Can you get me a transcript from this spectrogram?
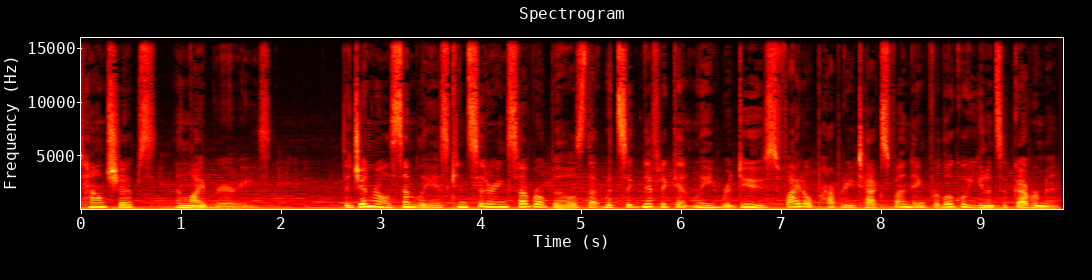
townships, and libraries. The General Assembly is considering several bills that would significantly reduce vital property tax funding for local units of government,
